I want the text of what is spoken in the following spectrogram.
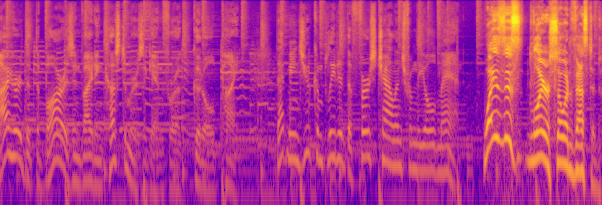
I heard that the bar is inviting customers again for a good old pint. That means you completed the first challenge from the old man. Why is this lawyer so invested?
